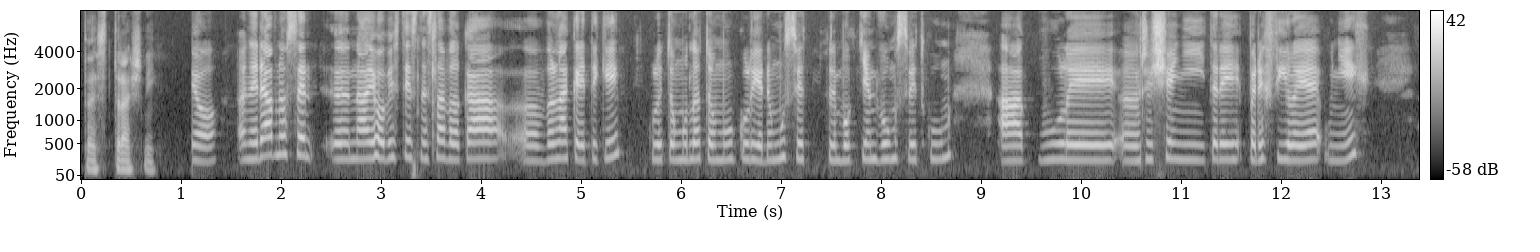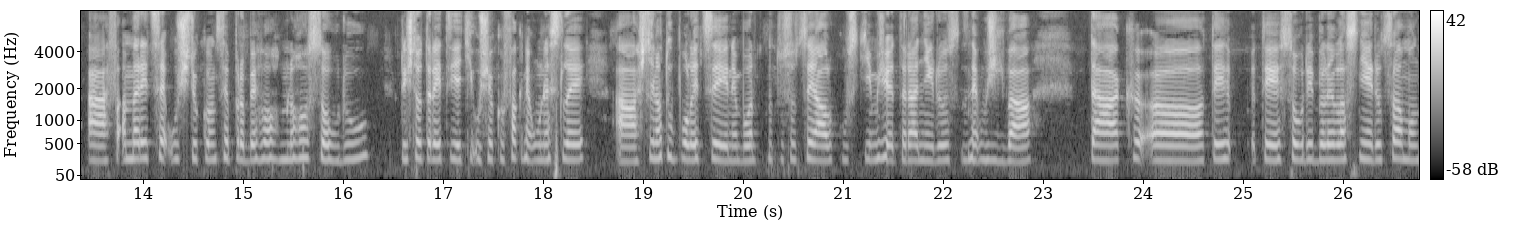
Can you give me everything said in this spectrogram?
To je strašný. Jo. A nedávno se e, na jeho vysty snesla velká e, vlna kritiky kvůli tomuhle tomu, kvůli jednomu svět, nebo k těm dvou svědkům a kvůli e, řešení tedy pedofilie u nich. A v Americe už dokonce proběhlo mnoho soudů, když to tedy ty děti už jako fakt neunesly a šli na tu policii nebo na tu sociálku s tím, že teda někdo zneužívá, tak uh, ty, ty soudy byly vlastně docela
